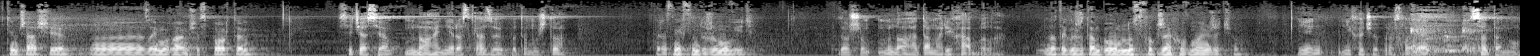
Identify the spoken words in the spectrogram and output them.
W tym czasie e, zajmowałem się sportem. Сейчас я много не рассказываю, потому что, Teraz nie chcę dużo mówić, потому что много там греха было. dlatego że tam było mnóstwo grzechów w moim życiu. И Я не хочу прославлять сатану.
